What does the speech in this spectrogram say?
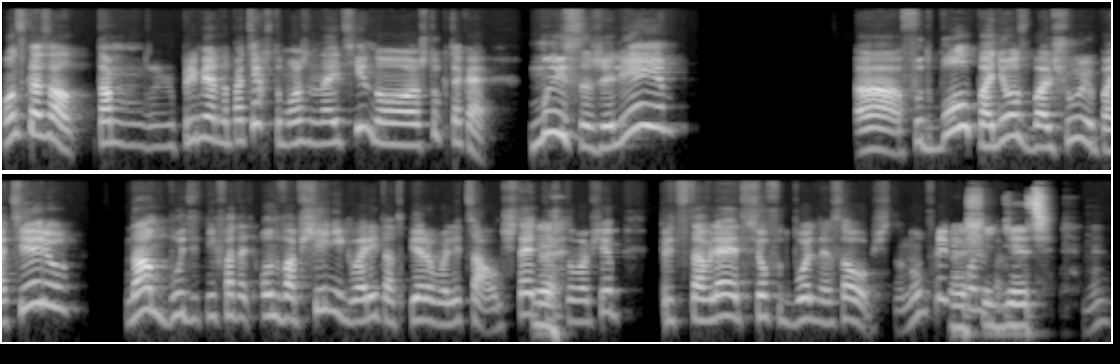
Он сказал, там примерно по тексту можно найти, но штука такая. Мы сожалеем, а, футбол понес большую потерю, нам будет не хватать. Он вообще не говорит от первого лица. Он считает, Да. что вообще представляет все футбольное сообщество. Ну, прикольно. Офигеть. Ну,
